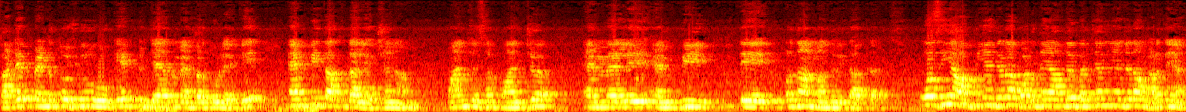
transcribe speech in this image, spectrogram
ਸਾਡੇ ਪਿੰਡ ਤੋਂ ਸ਼ੁਰੂ ਹੋ ਕੇ ਪੰਚਾਇਤ ਮੈਂਬਰ ਤੋਂ ਲੈ ਕੇ ਐਮਪੀ ਤੱਕ ਦਾ ਇਲੈਕਸ਼ਨ ਆ। ਪੰਚ ਸਰਪੰਚ ਐਮਐਲਏ ਐਮਪੀ ਤੇ ਪ੍ਰਧਾਨ ਮੰਤਰੀ ਤੱਕ। ਉਹ ਅਸੀਂ ਆਪਦੀਆਂ ਜਿਹੜਾ ਵੜਦੇ ਆ ਆਪਦੇ ਬੱਚਿਆਂ ਦੀਆਂ ਜਿਹੜਾ ਵੜਦੇ ਆ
